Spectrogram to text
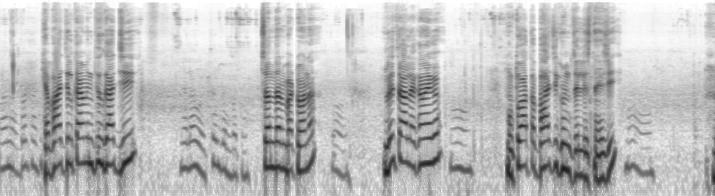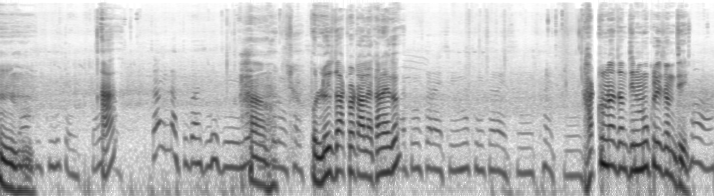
हो ना ह्या भाजीला काय म्हणतेस गाजी? ह्याला चंदन बाटवा ना? हो. लय चालाय का नाही ग? हो. मग तू आता भाजी घेऊन चाललीस नाही ह्याची? हो. हम्म. हा चांगली लागते भाजी ह्याची. मोकळी करून खायची. पण लईच दाटवाट आलाय का नाही ग? आठवण करायची मोकळी करायची खायची. हाटून ना जमती न मोकळी जमती. हा.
